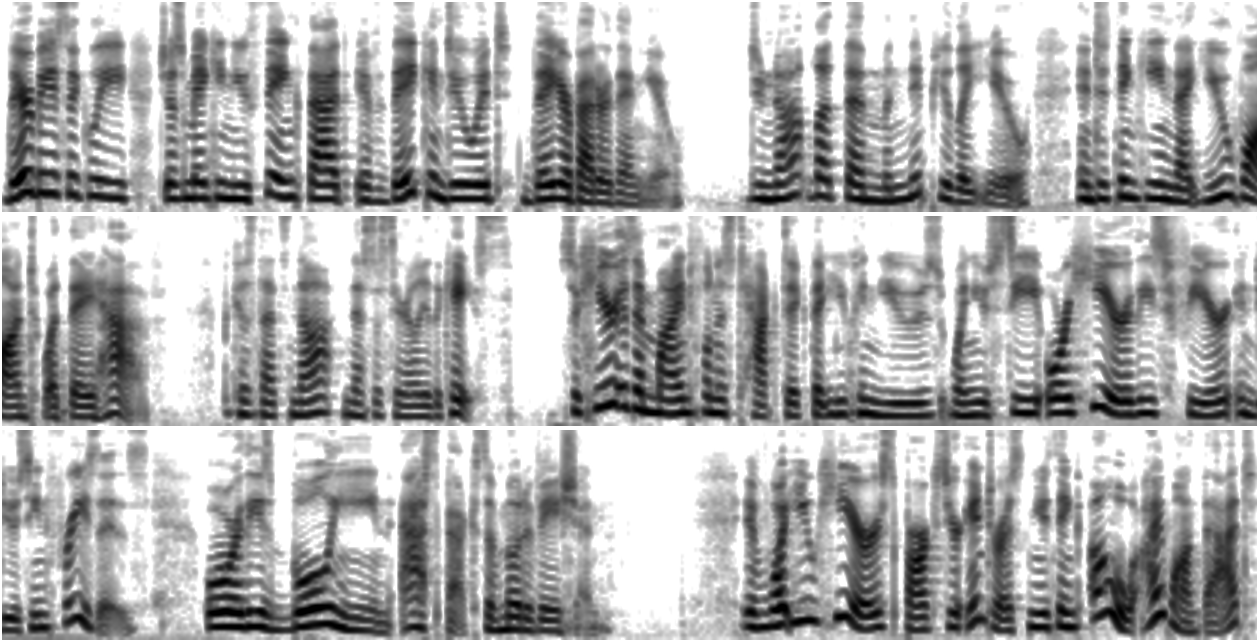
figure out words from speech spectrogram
They're basically just making you think that if they can do it, they are better than you. Do not let them manipulate you into thinking that you want what they have, because that's not necessarily the case. So, here is a mindfulness tactic that you can use when you see or hear these fear inducing phrases or these bullying aspects of motivation. If what you hear sparks your interest and you think, oh, I want that,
